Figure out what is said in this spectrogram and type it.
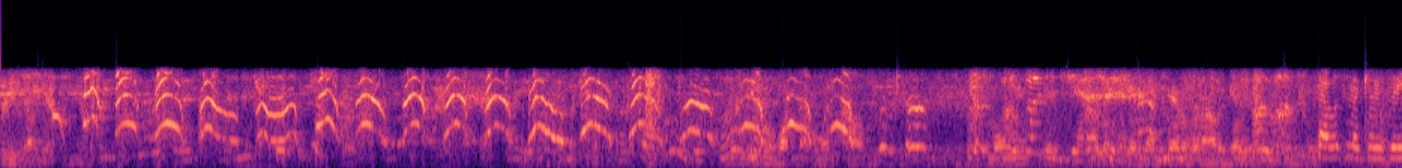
Pretty good here. Were you the one that went out this morning? And then came back in and went out again? That was Mackenzie.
